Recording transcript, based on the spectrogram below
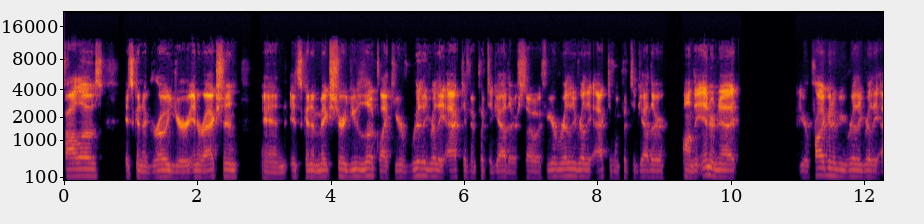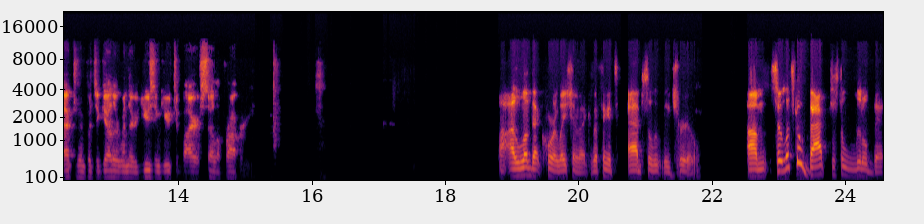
follows. It's going to grow your interaction, and it's going to make sure you look like you're really really active and put together. So if you're really really active and put together on the internet, you're probably going to be really, really active and put together when they're using you to buy or sell a property. I love that correlation of that because I think it's absolutely true. Um, so let's go back just a little bit,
